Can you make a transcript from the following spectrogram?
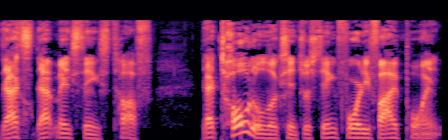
That's that makes things tough. That total looks interesting, 45.5.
